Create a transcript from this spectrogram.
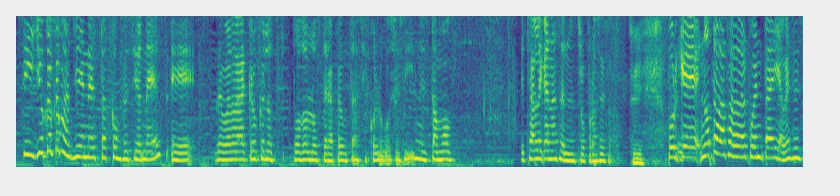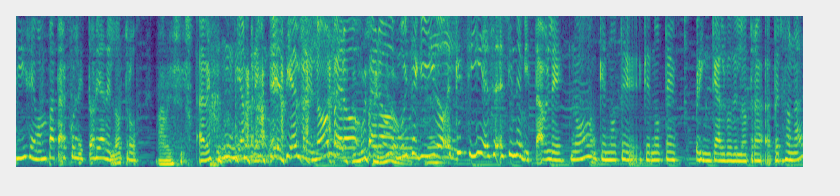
Sí, yo creo que más bien estas confesiones, eh, de verdad creo que los, todos los terapeutas, psicólogos y así, necesitamos echarle ganas en nuestro proceso. Sí. Porque no te vas a dar cuenta y a veces sí se va a empatar con la historia del otro. A veces. A veces, siempre, eh, siempre, ¿no? Pero Muy pero seguido. muy seguido. Es que sí, es, es inevitable, ¿no? Que no te que no te brinque algo de la otra persona.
